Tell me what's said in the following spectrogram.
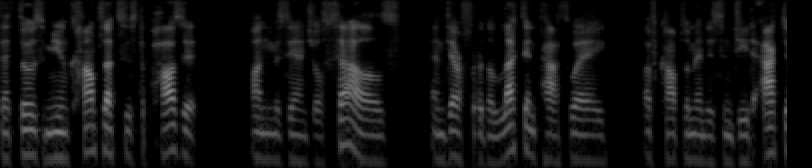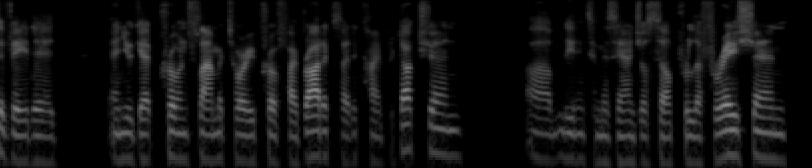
that those immune complexes deposit on the mesangial cells, and therefore the lectin pathway of complement is indeed activated, and you get pro-inflammatory, pro-fibrotic cytokine production, um, leading to mesangial cell proliferation,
